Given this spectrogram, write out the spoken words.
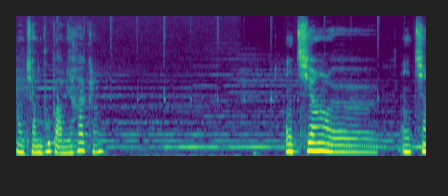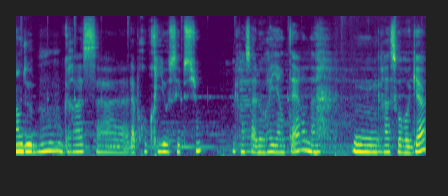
On tient debout par miracle. hein. On tient, euh, on tient debout grâce à la proprioception, grâce à l'oreille interne, grâce au regard.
